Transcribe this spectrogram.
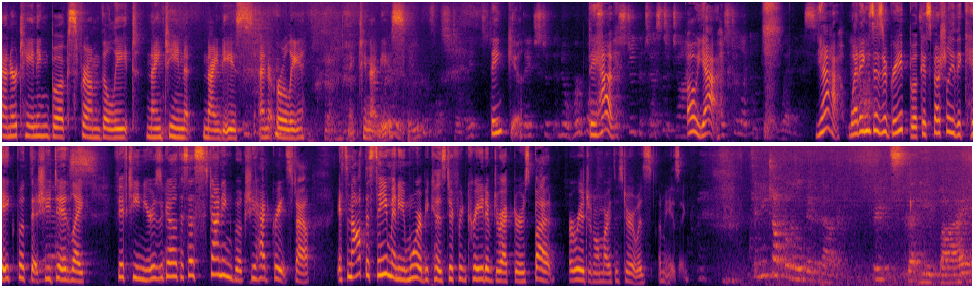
entertaining books from the late 1990s and early 1990s. Beautiful still. They, Thank you. they've stood, no, books, They have. They stood the test of time. Oh, yeah. Like weddings. Yeah, Weddings is a great book, especially the cake book that she did like 15 years ago. That's a stunning book. She had great style. It's not the same anymore because different creative directors, but original Martha Stewart was amazing. Can you talk a little bit about fruits that you buy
